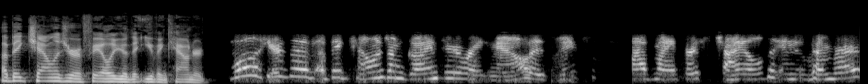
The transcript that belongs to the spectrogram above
a big challenge or a failure that you've encountered. Well, here's a, a big challenge I'm going through right now is I actually have my first child in November.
